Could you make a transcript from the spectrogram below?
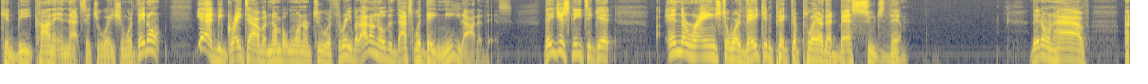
can be kind of in that situation where they don't yeah, it'd be great to have a number 1 or 2 or 3, but I don't know that that's what they need out of this. They just need to get in the range to where they can pick the player that best suits them. They don't have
